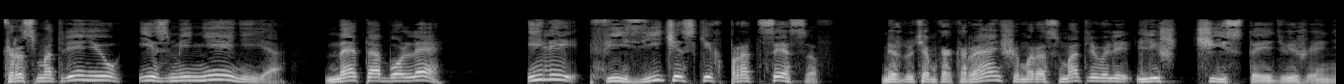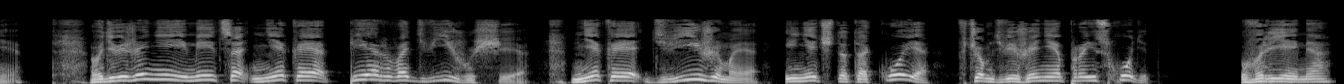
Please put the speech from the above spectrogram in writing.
к рассмотрению изменения, метаболе, или физических процессов, между тем, как раньше мы рассматривали лишь чистое движение. В движении имеется некое перводвижущее, некое движимое и нечто такое – в чем движение происходит, время,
